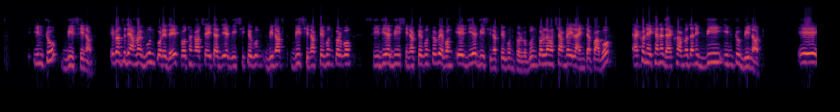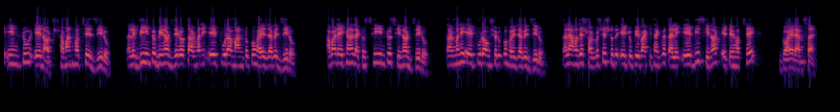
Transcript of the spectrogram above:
into B C not এবার যদি আমরা গুণ করে দেই, প্রথমে হচ্ছে এটা দিয়ে বি সি কে গুণ B not B C not কে গুণ করব। সি দিয়ে বি সি নট কে গুণ করব এবং এ দিয়ে বি সি নট কে গুণ করব। গুণ করলে হচ্ছে আমরা এই লাইনটা পাবো। এখন এখানে দেখো, আমরা জানি B into B not A into A not সমান হচ্ছে জিরো তাহলে B into B not zero তার মানে এই পুরা মানটুকু হয়ে যাবে জিরো আবার এখানে দেখো C into C not zero তার মানে এই পুরো অংশটুকু হয়ে যাবে জিরো তাহলে আমাদের সর্বশেষ শুধু এইটুকুই বাকি থাকবে, তাহলে এ বি সি নট এটাই হচ্ছে গয়ের অ্যান্সার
